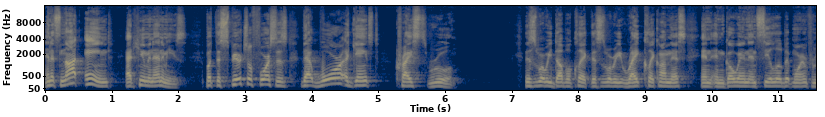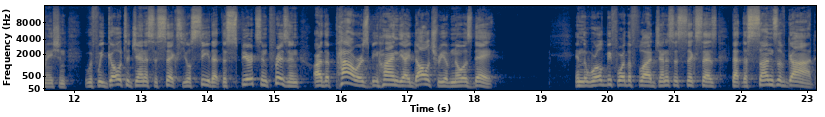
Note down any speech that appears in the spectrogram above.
And it's not aimed at human enemies, but the spiritual forces that war against Christ's rule. This is where we double click. This is where we right click on this and, and go in and see a little bit more information. If we go to Genesis 6, you'll see that the spirits in prison are the powers behind the idolatry of Noah's day. In the world before the flood, Genesis 6 says that the sons of God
